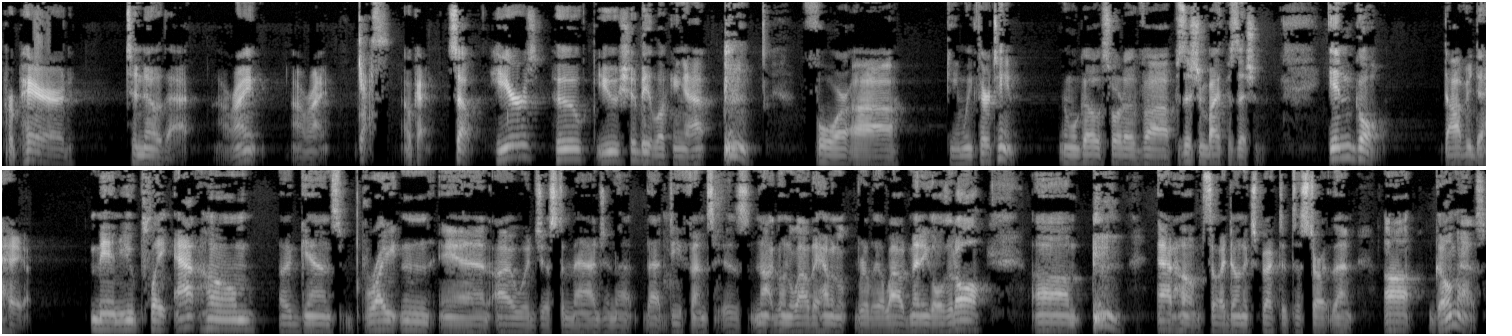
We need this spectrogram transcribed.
prepared to know that. All right? All right. Yes. Okay. So here's who you should be looking at for uh, game week 13. And we'll go sort of uh, position by position. In goal, David De Gea. Man, you play at home against Brighton, and I would just imagine that that defense is not going to allow. They haven't really allowed many goals at all um, at home, so I don't expect it to start then. Uh, Gomes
